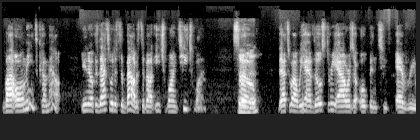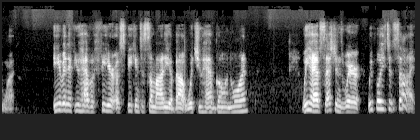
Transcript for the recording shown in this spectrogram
by all means come out you know because that's what it's about it's about each one teach one so mm-hmm. that's why we have those three hours are open to everyone even if you have a fear of speaking to somebody about what you have going on we have sessions where we pull you to the side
